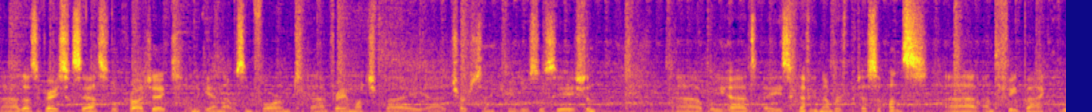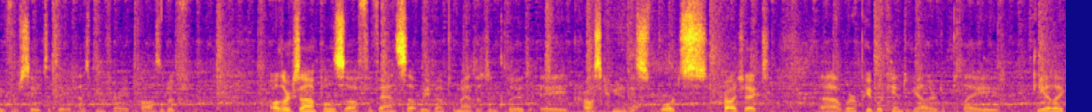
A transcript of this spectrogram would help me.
Uh, that was a very successful project, and again, that was informed uh, very much by uh, Churchtown Community Association. Uh, we had a significant number of participants, and the feedback we've received to date has been very positive. Other examples of events that we've implemented include a cross community sports project uh, where people came together to play Gaelic,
